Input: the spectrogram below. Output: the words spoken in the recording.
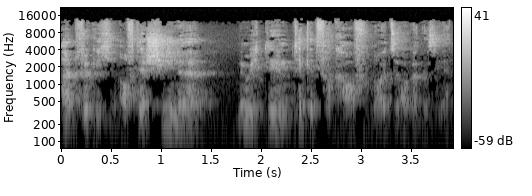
halt wirklich auf der Schiene, nämlich den Ticketverkauf neu zu organisieren.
